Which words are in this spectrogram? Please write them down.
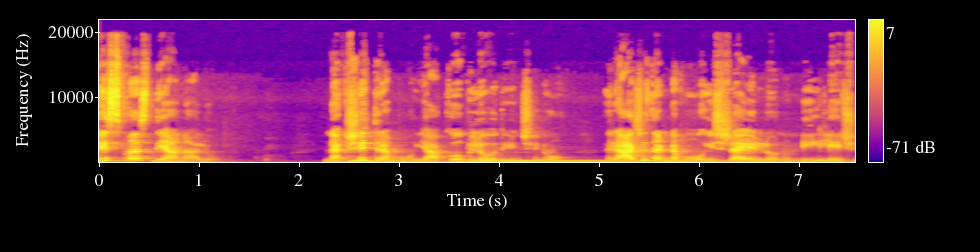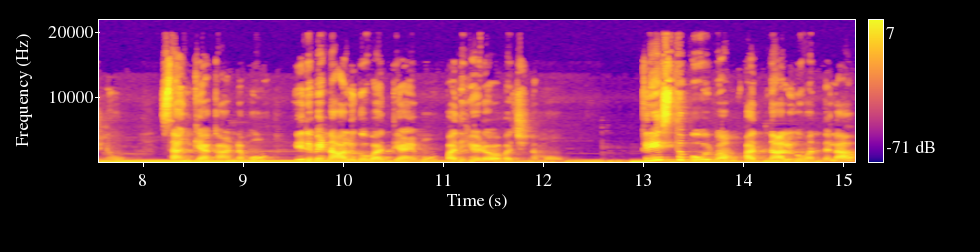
క్రిస్మస్ ధ్యానాలు. నక్షత్రము యాకోబులో ఉదయించును రాజదండము ఇస్రాయేల్లో నుండి లేచును. సంఖ్యాకాండము ఇరవై నాలుగవ అధ్యాయము పదిహేడవ వచనము. క్రీస్తు పూర్వం పద్నాలుగు వందల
